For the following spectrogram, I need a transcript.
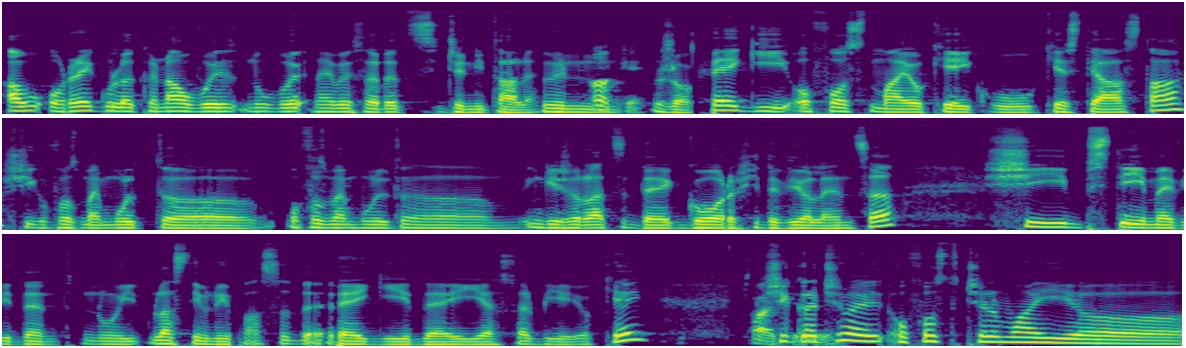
au o regulă că n-au voie, nu voie, n-ai voie să arăți genitale în Ok. joc. Peggy a fost mai ok cu chestia asta și a fost mai mult, uh, a fost mai mult uh, îngrijorați de gore și de violență și Steam, evident, nu la Steam nu-i pasă de Peggy, de ESRB, e ok. Foarte Și că bine. cel mai, a fost cel mai uh,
